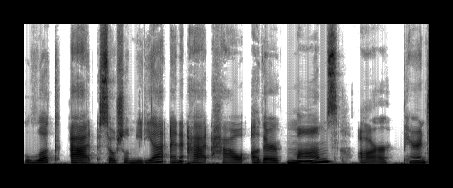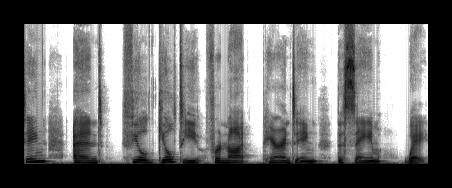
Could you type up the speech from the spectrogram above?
look at social media and at how other moms are parenting and feel guilty for not parenting the same way.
